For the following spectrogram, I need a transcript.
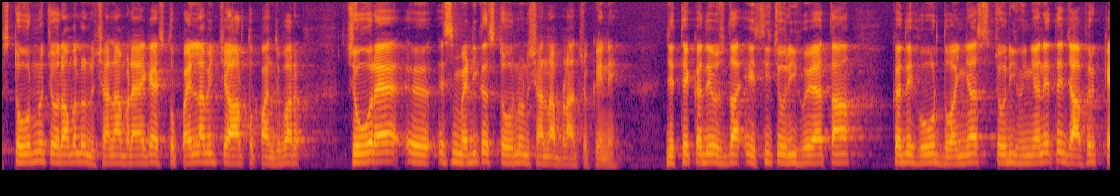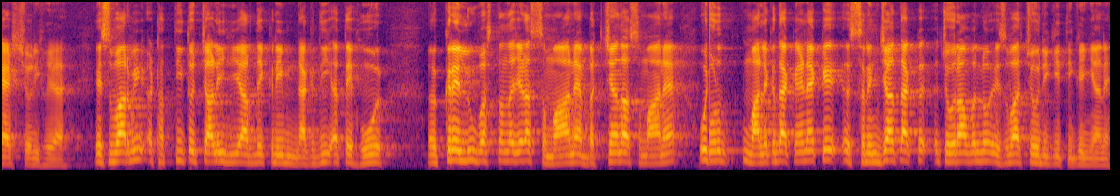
ਸਟੋਰ ਨੂੰ ਚੋਰਾਂ ਵੱਲੋਂ ਨਿਸ਼ਾਨਾ ਬਣਾਇਆ ਗਿਆ। ਇਸ ਤੋਂ ਪਹਿਲਾਂ ਵੀ 4 ਤੋਂ 5 ਵਾਰ ਚੋਰ ਹੈ ਇਸ ਮੈਡੀਕਲ ਸਟੋਰ ਨੂੰ ਨਿਸ਼ਾਨਾ ਬਣਾ ਚੁੱਕੇ ਨੇ। ਜਿੱਥੇ ਕਦੇ ਉਸ ਦਾ ਏਸੀ ਚੋਰੀ ਹੋਇਆ ਤਾਂ ਕਦੇ ਹੋਰ ਦਵਾਈਆਂ ਚੋਰੀ ਹੋਈਆਂ ਨੇ ਤੇ ਜਾਂ ਫਿਰ ਕੈਸ਼ ਚੋਰੀ ਹੋਇਆ ਹੈ। ਇਸ ਵਾਰ ਵੀ 38 ਤੋਂ 40 ਹਜ਼ਾਰ ਦੇ ਕਰੀਬ ਨਕਦੀ ਅਤੇ ਹੋਰ ਘਰੇਲੂ ਵਸਤਾਂ ਦਾ ਜਿਹੜਾ ਸਮਾਨ ਹੈ, ਬੱਚਿਆਂ ਦਾ ਸਮਾਨ ਹੈ, ਉਹ ਚੋਰ ਮਾਲਕ ਦਾ ਕਹਿਣਾ ਹੈ ਕਿ ਸਰਿੰਜਾਂ ਤੱਕ ਚੋਰਾਂ ਵੱਲੋਂ ਇਸ ਵਾਰ ਚੋਰੀ ਕੀਤੀ ਗਈਆਂ ਨੇ,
